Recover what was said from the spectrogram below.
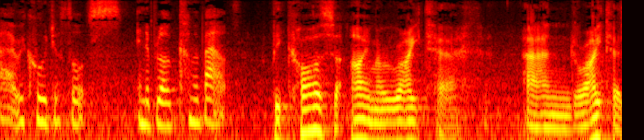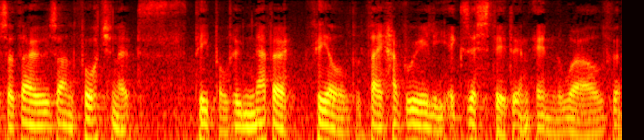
uh, record your thoughts in a blog come about? Because I'm a writer, and writers are those unfortunate people who never feel that they have really existed in, in the world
